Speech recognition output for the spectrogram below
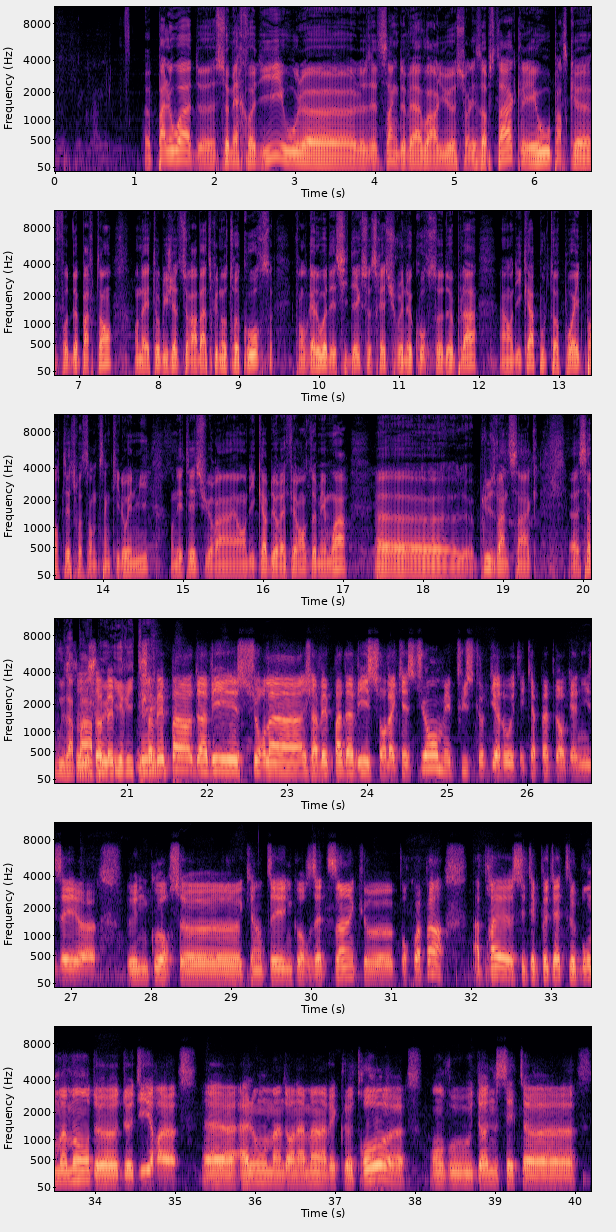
palois de ce mercredi où le, Z5 devait avoir lieu sur les obstacles et où, parce que faute de partant, on a été obligé de se rabattre une autre course. France Gallo a décidé que ce serait sur une course de plat, un handicap où le top weight portait 65 kg et demi. On était sur un handicap de référence de mémoire euh, plus 25. Euh, ça vous a pas un peu irrité? J'avais pas d'avis sur la, j'avais pas d'avis sur la question, mais puisque le galop était capable d'organiser une course quintée, une course Z5 pourquoi pas. Après, c'était peut-être le bon moment de, dire euh, euh, allons main dans la main avec le trot. Euh, on vous donne cette,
